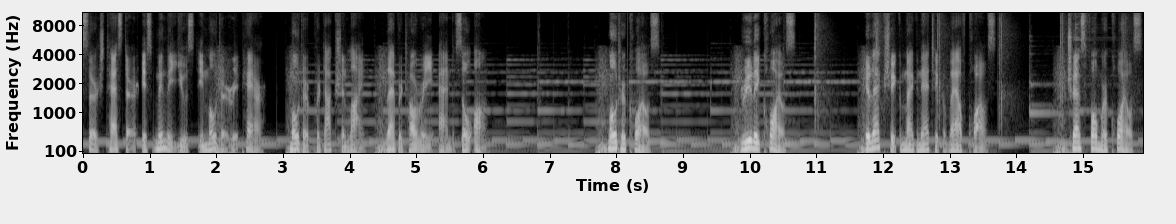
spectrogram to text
Surge Tester is mainly used in motor repair, motor production line, laboratory, and so on. Motor coils, relay coils, electric magnetic valve coils, transformer coils.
